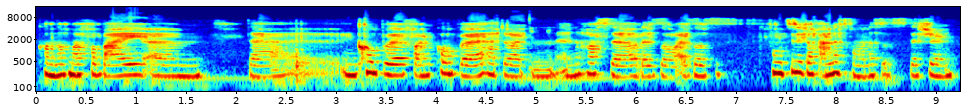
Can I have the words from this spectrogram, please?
komm noch mal vorbei. Ähm, da äh, ein Kumpel von Kumpel hat dort ein, ein Hostel oder so. Also es ist, funktioniert auch andersrum und das ist sehr schön.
